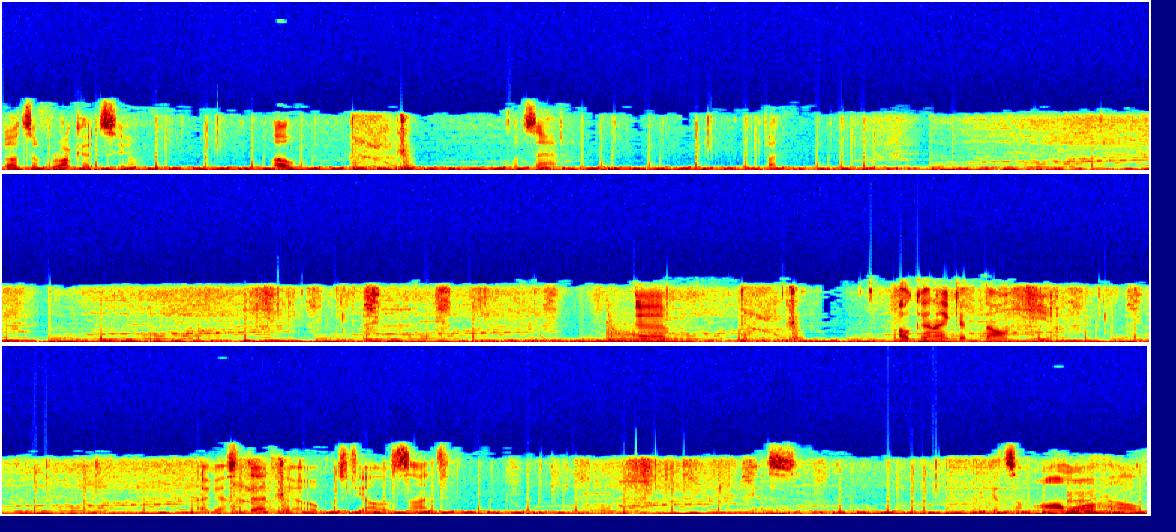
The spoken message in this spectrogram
Lots of rockets here. Oh. Can I get down here? I guess that here opens the other side. Yes. We Get some armor, health.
